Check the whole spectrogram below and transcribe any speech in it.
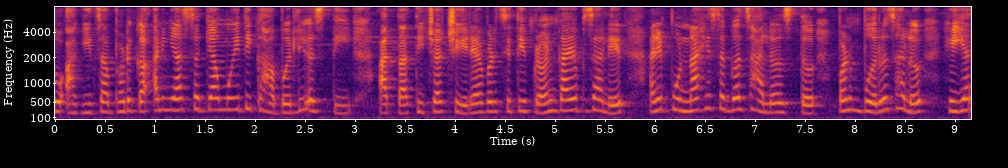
तो आगीचा भडका आणि या सगळ्यामुळे ती घाबरली असती. आता तिच्या चेहऱ्यावरचे ते व्रण गायब झालेत आणि पुन्हा हे सगळं झालं असतं. पण बरं झालं हे या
